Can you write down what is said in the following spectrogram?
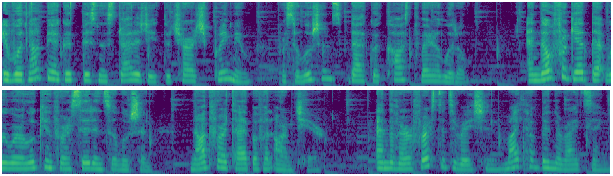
It would not be a good business strategy to charge premium for solutions that could cost very little. And don't forget that we were looking for a sit-in solution, not for a type of an armchair. And the very first iteration might have been the right thing.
